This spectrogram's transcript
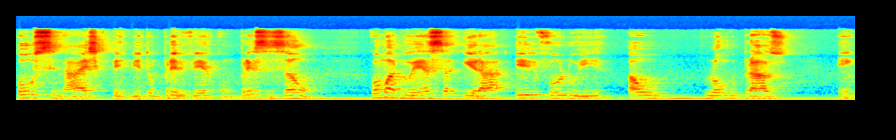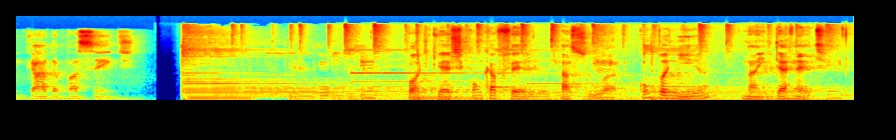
ou sinais que permitam prever com precisão como a doença irá evoluir ao longo prazo em cada paciente. Podcast com café, a sua companhia na internet.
